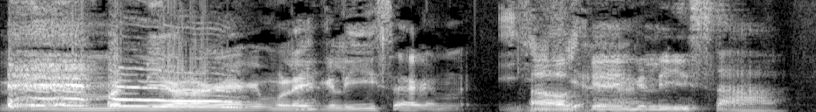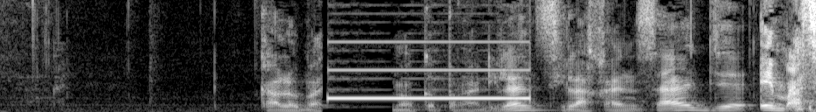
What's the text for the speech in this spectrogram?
Gemen nih orangnya mulai gelisah kan. Iya. Oke, gelisah. kalau mas mau ke pengadilan silakan saja. Eh mas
